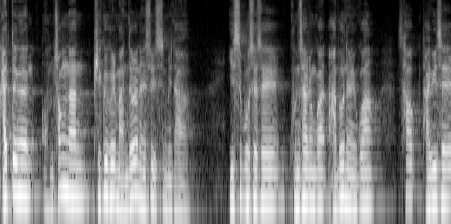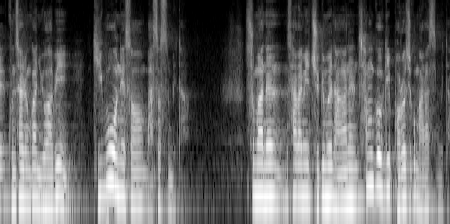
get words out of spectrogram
갈등은 엄청난 비극을 만들어낼 수 있습니다. 이스보셋의 군사령관 아브넬과 사- 다윗의 군사령관 요압이 기브온에서 맞섰습니다. 수많은 사람이 죽임을 당하는 참극이 벌어지고 말았습니다.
